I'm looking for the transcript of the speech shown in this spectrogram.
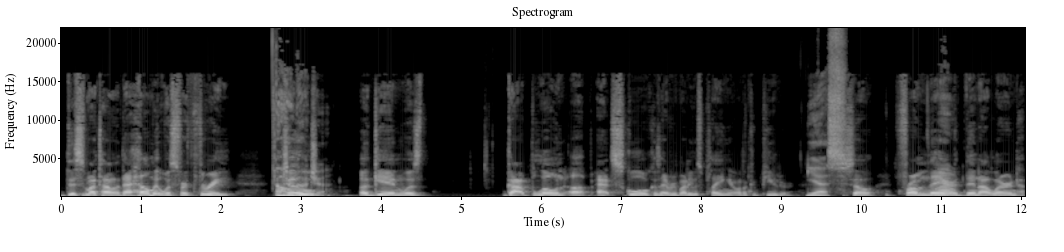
this is my timeline. That helmet was for three. oh, two- gotcha. Again, was got blown up at school because everybody was playing it on the computer. Yes. So from there, Wow. then I learned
